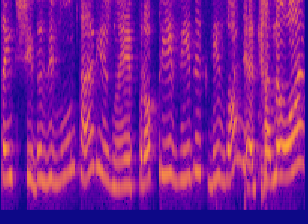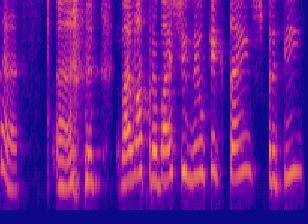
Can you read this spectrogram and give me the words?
tem descidas involuntárias, não é? É a própria vida que diz: olha, está na hora, uh, vai lá para baixo e vê o que é que tens para ti.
